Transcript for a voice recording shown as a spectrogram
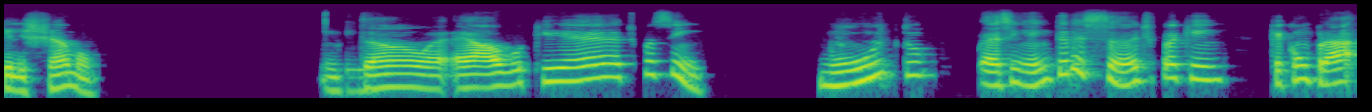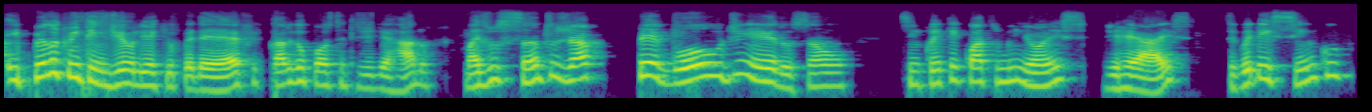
que eles chamam. Então, é, é algo que é tipo assim, muito, é, assim, é interessante para quem quer comprar. E pelo que eu entendi, eu li aqui o PDF, claro que eu posso ter entendido errado, mas o Santos já pegou o dinheiro, são 54 milhões de reais, 55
